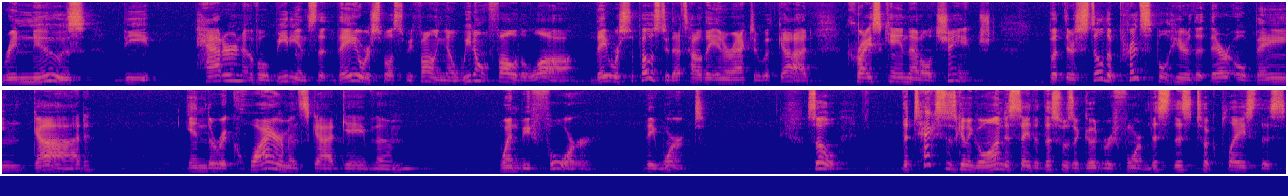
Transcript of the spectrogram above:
renews the pattern of obedience that they were supposed to be following. Now, we don't follow the law. They were supposed to. That's how they interacted with God. Christ came, that all changed. But there's still the principle here that they're obeying God in the requirements God gave them when before they weren't. So the text is going to go on to say that this was a good reform. This this took place. This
